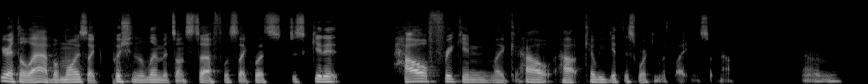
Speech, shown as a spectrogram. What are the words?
here at the lab, I'm always like pushing the limits on stuff. Let's like let's just get it. How freaking like how how can we get this working with Lightning somehow? Um,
